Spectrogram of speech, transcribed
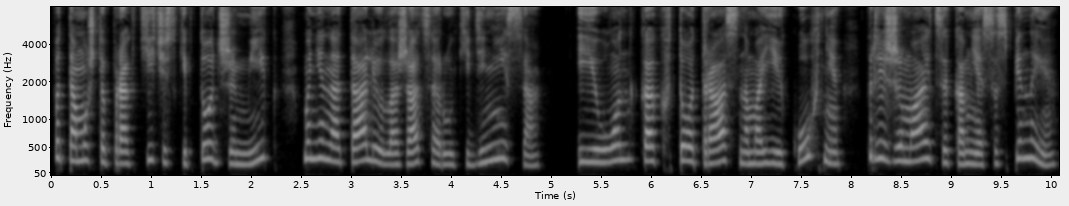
потому что практически в тот же миг мне на талию ложатся руки Дениса, и он, как в тот раз на моей кухне, прижимается ко мне со спины.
